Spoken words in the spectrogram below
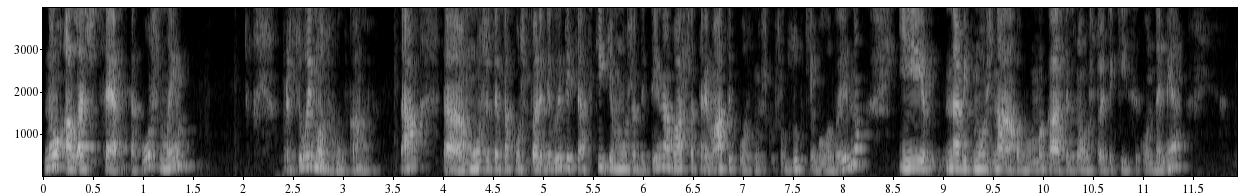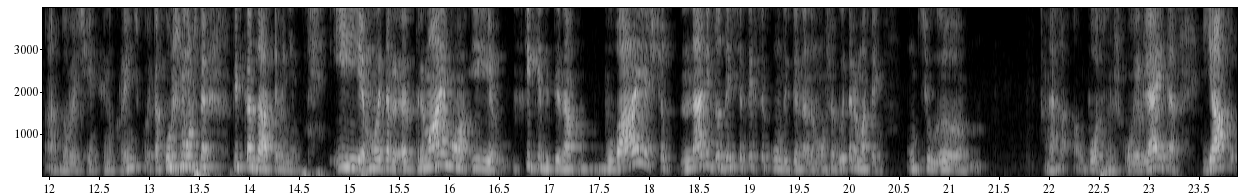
Ну але ж це також ми працюємо з губками. Да? Е, Можете також передивитися, скільки може дитина ваша тримати посмішку, щоб зубки було видно. І навіть можна вмикати знову ж той такий секундомір. Е, До речі, він українською також можете підказати мені. І ми тримаємо, і скільки дитина буває, що навіть до 10 секунд дитина не може витримати цю посмішку. Уявляєте, як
